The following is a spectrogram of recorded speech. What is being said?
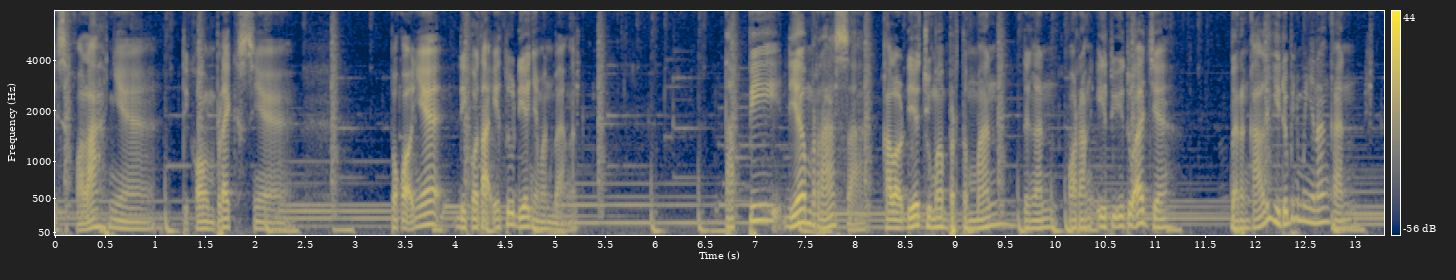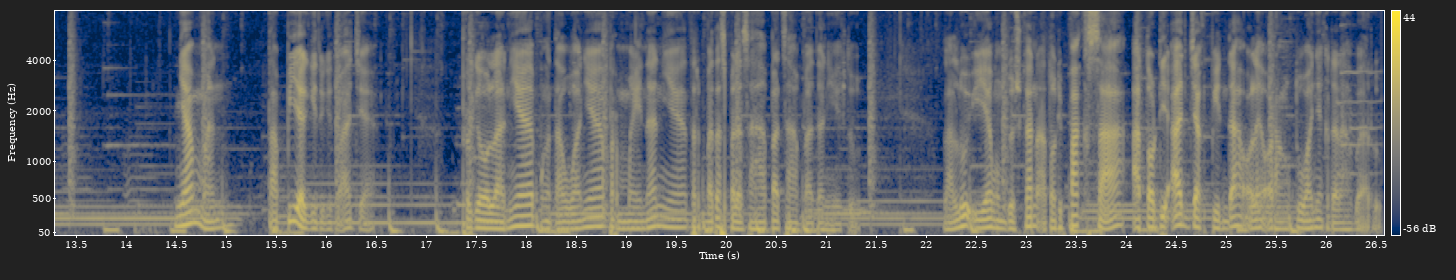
Di sekolahnya, di kompleksnya. Pokoknya di kota itu dia nyaman banget. Tapi dia merasa kalau dia cuma berteman dengan orang itu-itu aja. Barangkali hidupnya menyenangkan. Nyaman, tapi ya gitu-gitu aja. Pergaulannya, pengetahuannya, permainannya terbatas pada sahabat-sahabatannya itu. Lalu ia memutuskan atau dipaksa atau diajak pindah oleh orang tuanya ke daerah baru.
